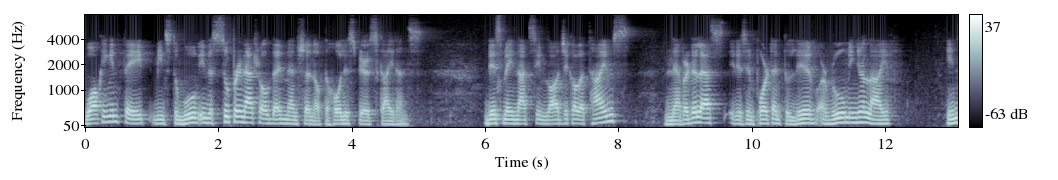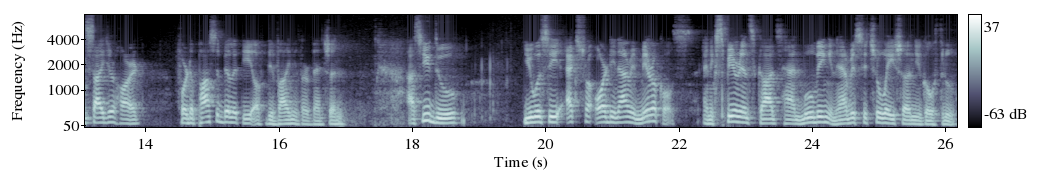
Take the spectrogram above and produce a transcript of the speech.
Walking in faith means to move in the supernatural dimension of the Holy Spirit's guidance. This may not seem logical at times, nevertheless, it is important to leave a room in your life, inside your heart, for the possibility of divine intervention. As you do, you will see extraordinary miracles and experience God's hand moving in every situation you go through.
